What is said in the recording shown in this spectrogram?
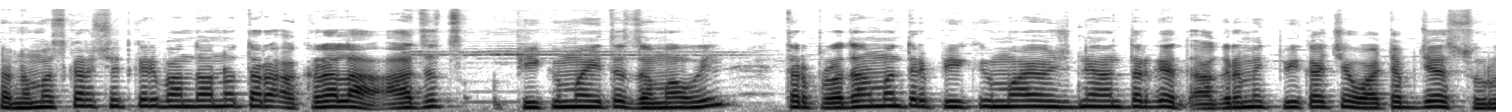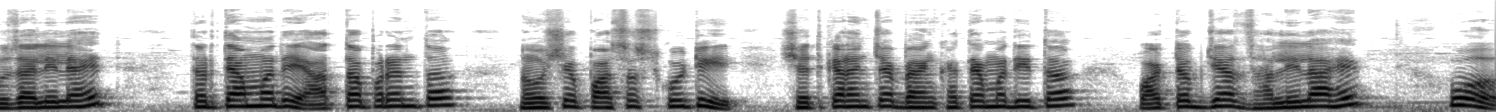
तर नमस्कार शेतकरी बांधवांनो तर अकराला आजच पीक विमा इथं जमा होईल. तर प्रधानमंत्री पीक विमा योजनेअंतर्गत अग्रमिक पिकाचे वाटप जे सुरू झालेले आहेत तर त्यामध्ये आतापर्यंत नऊशे पासष्ट कोटी शेतकऱ्यांच्या बँक खात्यामध्ये इथं वाटप ज्या झालेलं आहे व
